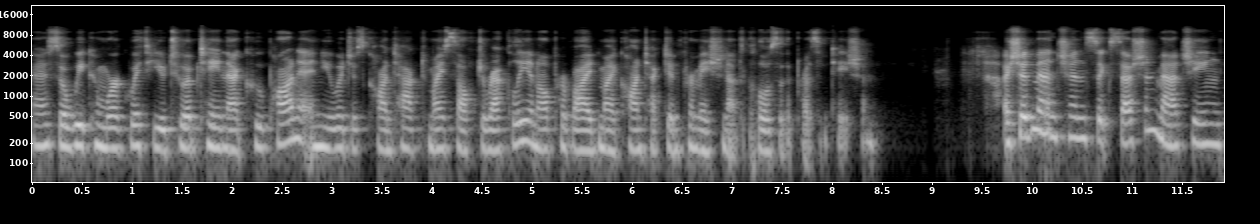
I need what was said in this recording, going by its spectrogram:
Okay, so we can work with you to obtain that coupon and you would just contact myself directly and I'll provide my contact information at the close of the presentation. I should mention succession matching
